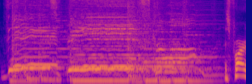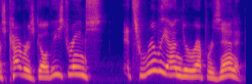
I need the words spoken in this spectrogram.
These dreams go on. As far as covers go, These Dreams, it's really underrepresented.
